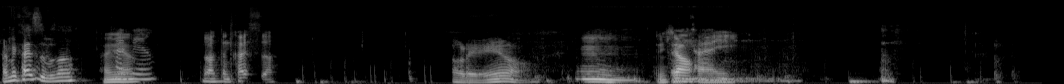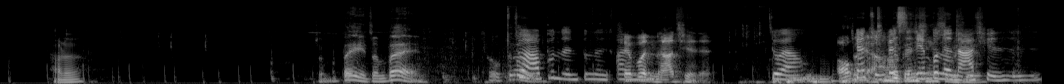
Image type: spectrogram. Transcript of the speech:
还没开始不是？还没啊。对啊，等开始啊。好嘞哦，嗯，等一下好了，准备准备，Go Go！对啊，不能不能按。现在不能拿钱的，对啊，好，现在准备时间不能拿钱，是不是？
